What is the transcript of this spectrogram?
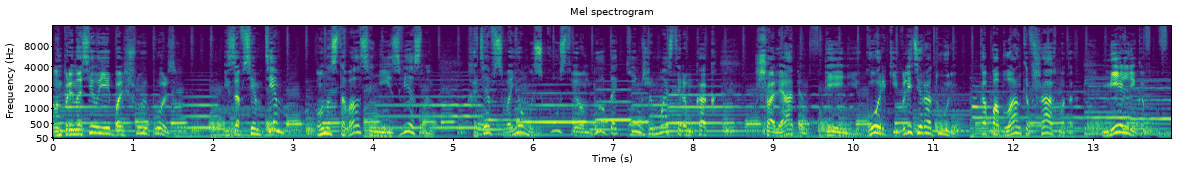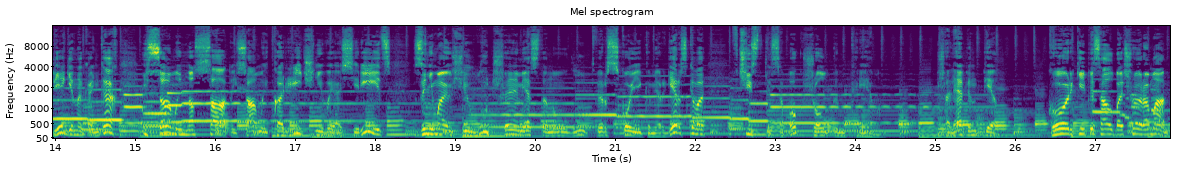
Он приносил ей большую пользу. И за всем тем он оставался неизвестным, хотя в своем искусстве он был таким же мастером, как Шаляпин в пении, Горький в литературе, Капабланка в шахматах, Мельников в беге на коньках и самый носатый, самый коричневый ассириец, занимающий лучшее место на углу Тверской и Камергерского в чистке сапог желтым кремом. Шаляпин пел. Горький писал большой роман.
